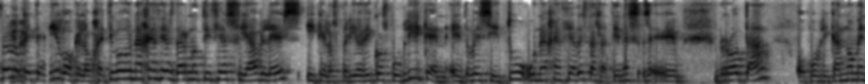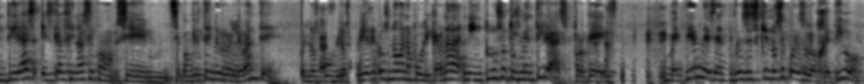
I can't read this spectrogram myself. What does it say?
Eso es lo que te digo, que el objetivo de una agencia es dar noticias fiables y que los periódicos publiquen. Entonces, si tú una agencia de estas la tienes eh, rota o publicando mentiras, es que al final se, se, convierte en irrelevante. Los, los, periódicos no van a publicar nada, ni incluso tus mentiras, porque, ¿me entiendes? Entonces es que no sé cuál es el objetivo.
